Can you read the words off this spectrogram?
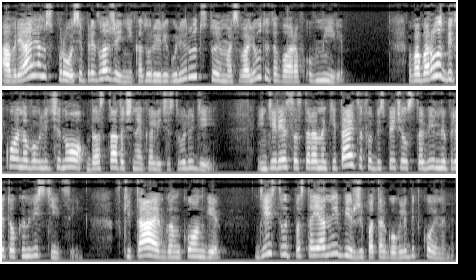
а в реальном спросе предложений, которые регулируют стоимость валют и товаров в мире. В оборот биткоина вовлечено достаточное количество людей. Интерес со стороны китайцев обеспечил стабильный приток инвестиций. В Китае, в Гонконге действуют постоянные биржи по торговле биткоинами.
